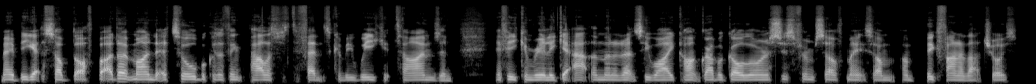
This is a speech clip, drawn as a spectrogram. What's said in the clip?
maybe get subbed off. But I don't mind it at all because I think Palace's defence can be weak at times. And if he can really get at them, then I don't see why he can't grab a goal or an assist for himself, mate. So I'm, I'm a big fan of that choice.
